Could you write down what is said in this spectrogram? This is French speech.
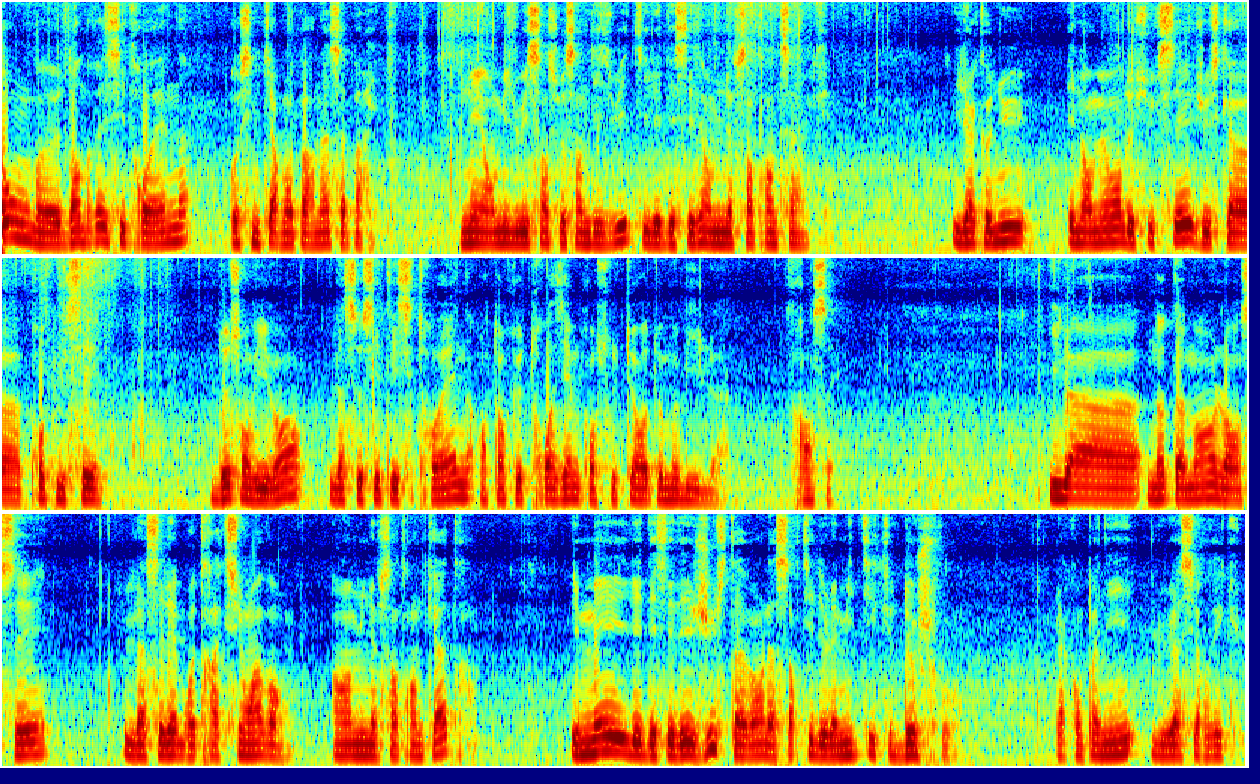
d'André Citroën au cimetière Montparnasse à Paris. Né en 1878, il est décédé en 1935. Il a connu énormément de succès jusqu'à propulser de son vivant la société Citroën en tant que troisième constructeur automobile français. Il a notamment lancé la célèbre traction avant en 1934, mais il est décédé juste avant la sortie de la mythique deux chevaux. La compagnie lui a survécu.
